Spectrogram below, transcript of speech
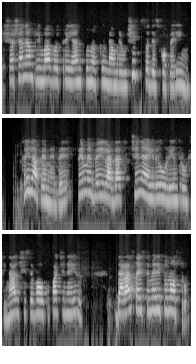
și așa ne-am plimbat vreo trei ani până când am reușit să descoperim că e la PMB, PMB i l-a dat CNAIR-ului într-un final și se va ocupa CNAIR. Dar asta este meritul nostru.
